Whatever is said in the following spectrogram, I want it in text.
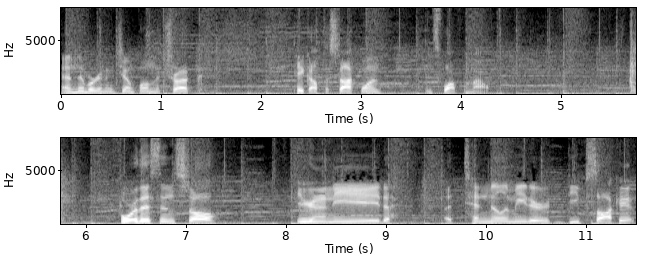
and then we're gonna jump on the truck, take off the stock one, and swap them out. For this install, you're gonna need a 10 millimeter deep socket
